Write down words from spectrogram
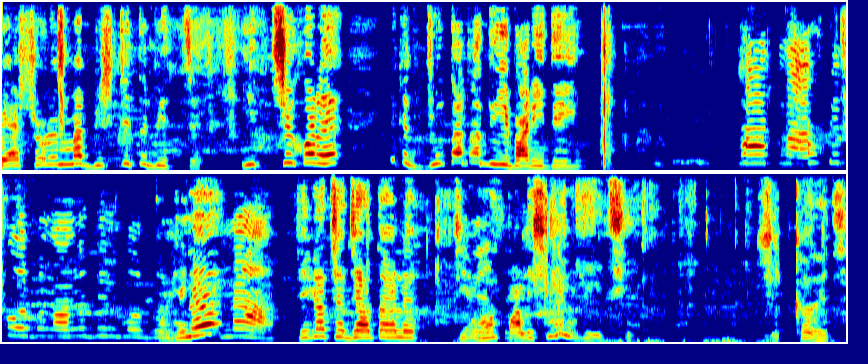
বেসরের মা বৃষ্টিতে ভিজছে। ইচ্ছে করে একে জুতাটা দিয়ে বাড়ি দেই। থাক না আজকে করব না অন্যদিন করব? না? ঠিক আছে যা তাহলে। যেমন পালিশমেন্ট দিয়েছি। শিক্ষা হয়েছে।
